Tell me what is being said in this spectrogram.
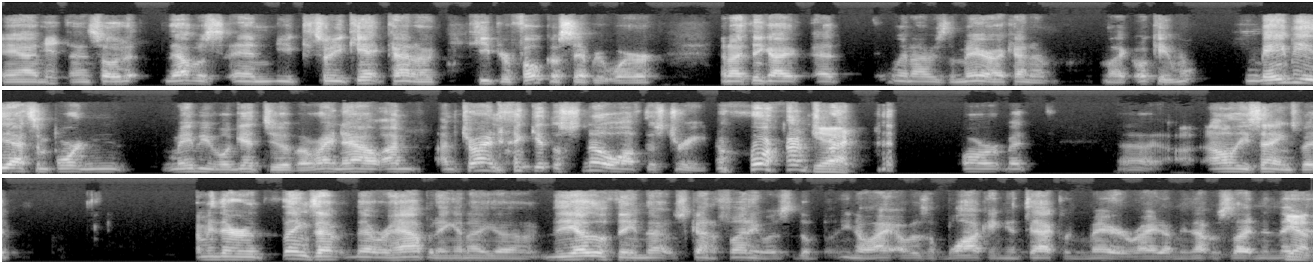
And and so that, that was and you so you can't kind of keep your focus everywhere. And I think I at when I was the mayor, I kind of like okay, maybe that's important. Maybe we'll get to it, but right now I'm I'm trying to get the snow off the street, or I'm yeah. trying, or but uh, all these things. But I mean, there are things that, that were happening. And I, uh, the other thing that was kind of funny was the, you know, I, I was a blocking and tackling mayor, right? I mean, that was letting, and they, yeah.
